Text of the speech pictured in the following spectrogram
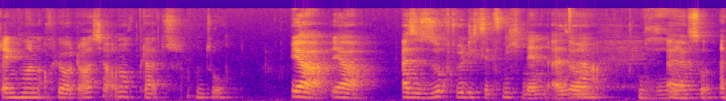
denkt man, ach ja, da ist ja auch noch Platz und so. Ja, ja. Also Sucht würde ich es jetzt nicht nennen. Also ja. Nee, ähm, so. Äh,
